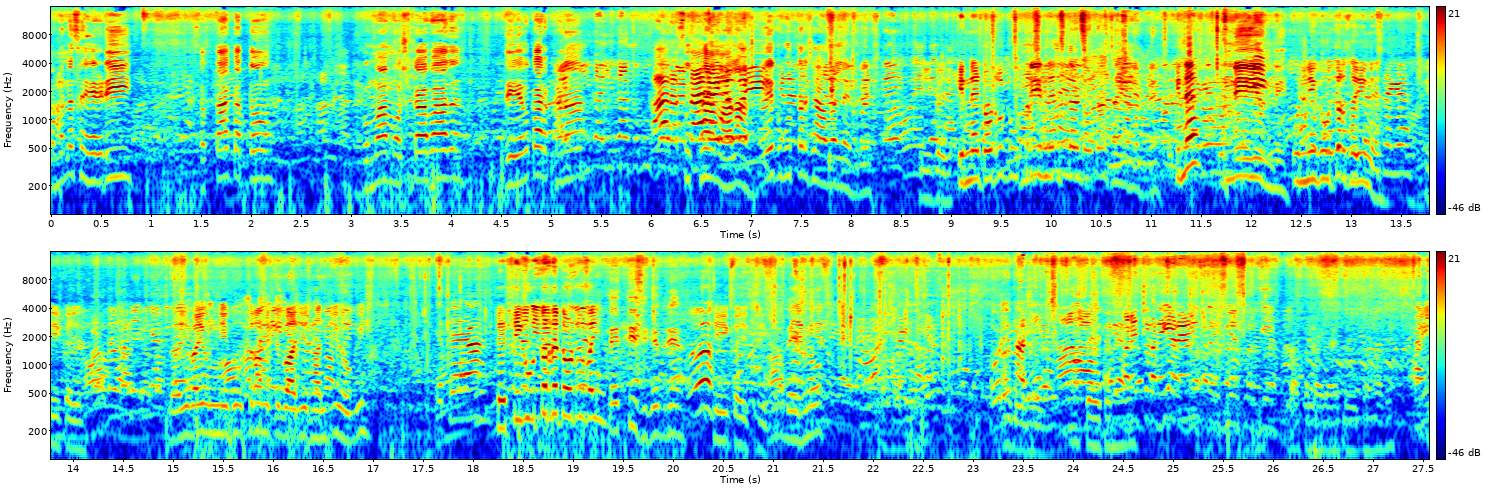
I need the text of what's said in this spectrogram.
ਅਮਨ ਸਹੇੜੀ ਸੱਤਾ ਕੱਦੋਂ ਗੁਮਾ ਮੁਸ਼ਕਾਬਾਦ ਦੇਵ ਘਰਖਣਾ ਸੁੱਖਾ ਮਾਲਾ। ਇਹ ਕਬੂਤਰ ਸ਼ਾਮਲ ਨੇ ਵੀਰੇ। ਠੀਕ ਹੈ ਜੀ। ਕਿੰਨੇ ਟੋਟਲ ਕਬੂਤਰ ਨੇ ਟੋਟਲ ਸਹੀ ਨੇ ਵੀਰੇ। ਕਿੰਨੇ? 19 ਹੀ 19 19 ਕਬੂਤਰ ਸਹੀ ਨੇ। ਠੀਕ ਹੈ ਜੀ। ਲਓ ਜੀ ਬਾਈ 19 ਕਬੂਤਰਾਂ ਵਿੱਚ ਬਾਜੀ ਸਾਂਝੀ ਹੋ ਗਈ। 33 ਕਬੂਤਰ ਦੇ ਟੋਟਲ ਬਾਈ। 33 ਸੀਗੇ ਵੀਰੇ। ਠੀਕ ਹੈ ਜੀ ਠੀਕ ਦੇਖ ਲਓ। थोड़ी मार हाँ पर तो रह गया रहने तो रह गया लत लगा है कहाँ से करी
